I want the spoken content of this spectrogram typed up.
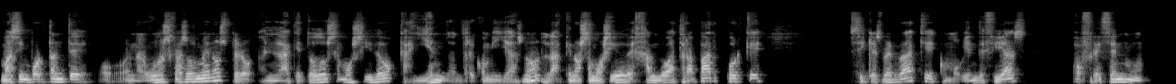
más importante, o en algunos casos menos, pero en la que todos hemos ido cayendo, entre comillas, ¿no? En la que nos hemos ido dejando atrapar, porque sí que es verdad que, como bien decías, ofrecen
